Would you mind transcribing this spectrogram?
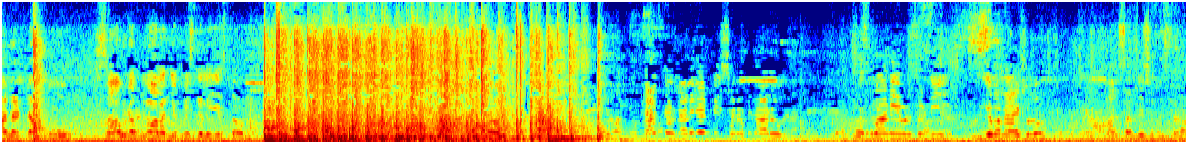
మన డబ్బు సాగు డబ్బు కావాలని చెప్పేసి తెలియజేస్తా ఉన్నాం. డాక్టర్ నడిగంటి శరత్ గారు ఉస్మానియా యూనివర్సిటీ ఉద్యమ నాయకులు వారి సందేశం ఇస్తారు.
